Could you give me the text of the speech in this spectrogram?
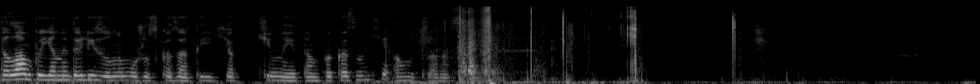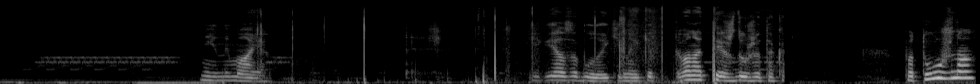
До лампи я не долізу, не можу сказати, які в неї там показники, а от зараз. Ні, немає. Я забула, які в неї. Вона теж дуже така потужна.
